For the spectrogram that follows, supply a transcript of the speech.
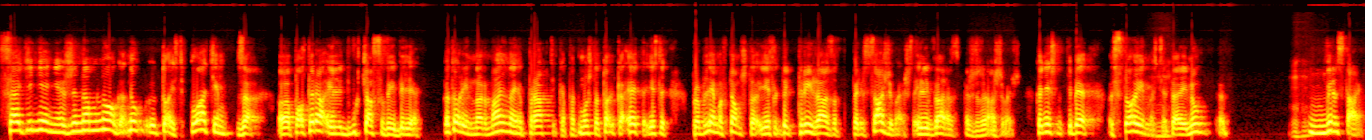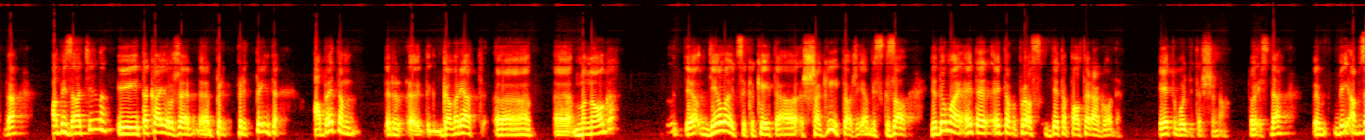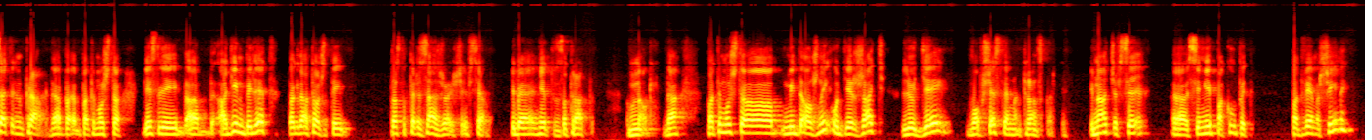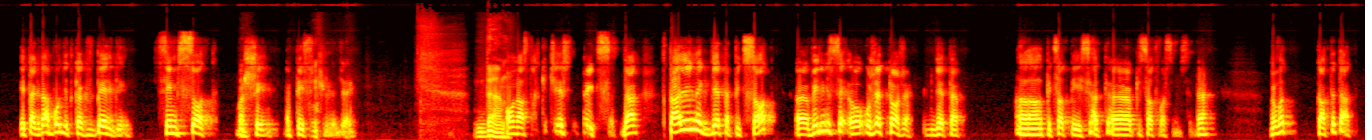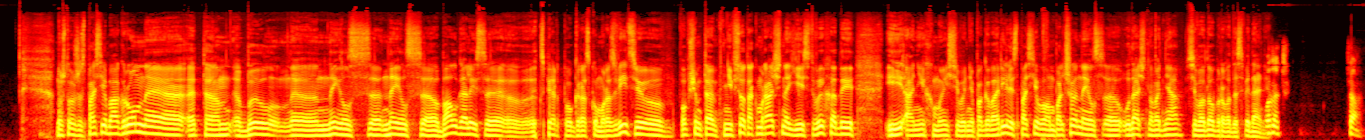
соединение же намного, ну, то есть платим за э, полтора или двухчасовый билет, который нормальная практика, потому что только это, если проблема в том, что если ты три раза пересаживаешься или два раза пересаживаешь, конечно, тебе стоимость mm-hmm. это, ну, mm-hmm. вырастает, да, обязательно, и такая уже э, предпринята. Об этом э, говорят э, э, много, делаются какие-то шаги тоже, я бы сказал. Я думаю, это, это вопрос где-то полтора года, и это будет решено. То есть, да, вы обязательно правы, да, потому что если а, один билет, тогда тоже ты просто пересаживаешь, и все. У тебя нет затрат многих, да, потому что мы должны удержать людей в общественном транспорте. Иначе все э, семьи покупят по две машины, и тогда будет, как в Бельгии, 700 машин на тысячу людей. Да. А у нас только 430, да. В Таллине где-то 500, э, в Вильнюсе э, уже тоже где-то 550, э, 580, да. Ну вот как-то так. Ну что же, спасибо огромное. Это был Нейлс, Нейлс Балгалис, эксперт по городскому развитию. В общем-то, не все так мрачно, есть выходы, и о них мы сегодня поговорили. Спасибо вам большое, Нейлс. Удачного дня, всего доброго, до свидания. Удачи. Ciao.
